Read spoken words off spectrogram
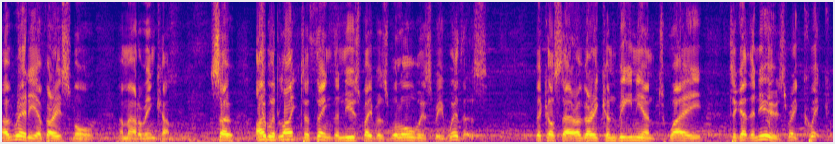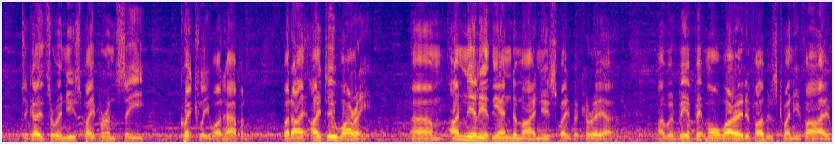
a, really a very small amount of income. So I would like to think the newspapers will always be with us because they're a very convenient way to get the news, very quick to go through a newspaper and see quickly what happened. But I, I do worry. Um, I'm nearly at the end of my newspaper career. I would be a bit more worried if I was 25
